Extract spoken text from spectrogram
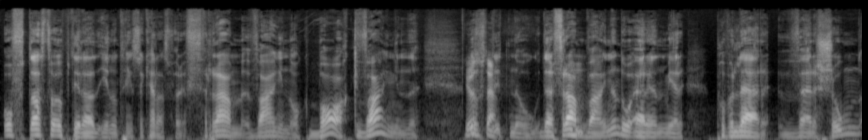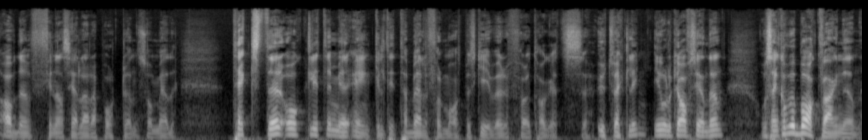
oftast vara uppdelad i något som kallas för framvagn och bakvagn. Just det. nog. Där framvagnen då är en mer populär version av den finansiella rapporten som med texter och lite mer enkelt i tabellformat beskriver företagets utveckling i olika avseenden. Och sen kommer bakvagnen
